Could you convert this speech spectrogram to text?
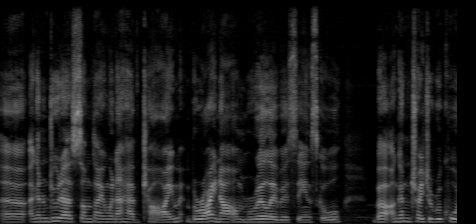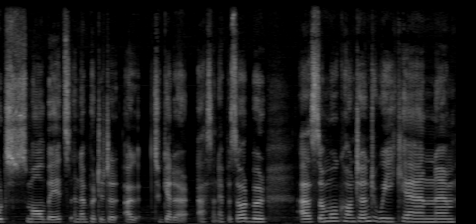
Uh, I'm gonna do that sometime when I have time, but right now I'm really busy in school. But I'm gonna try to record small bits and then put it uh, together as an episode. But as some more content, we can. Um,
